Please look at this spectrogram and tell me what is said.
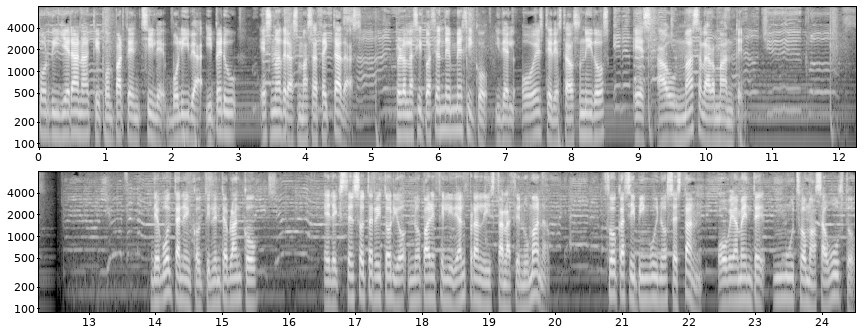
cordillerana que comparten Chile, Bolivia y Perú es una de las más afectadas, pero la situación de México y del oeste de Estados Unidos es aún más alarmante. De vuelta en el continente blanco, el extenso territorio no parece el ideal para la instalación humana. Focas y pingüinos están, obviamente, mucho más a gusto.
